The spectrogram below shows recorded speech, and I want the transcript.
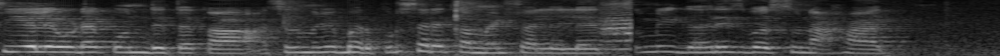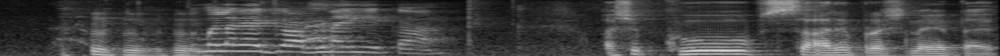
सीएल एवढ्या कोण देतं का? असं म्हणजे भरपूर सारे कमेंट्स आलेले आहेत. तुम्ही घरीच बसून आहात. तुम्हाला काही जॉब नाहीये का? असे खूप सारे प्रश्न येत आहेत.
